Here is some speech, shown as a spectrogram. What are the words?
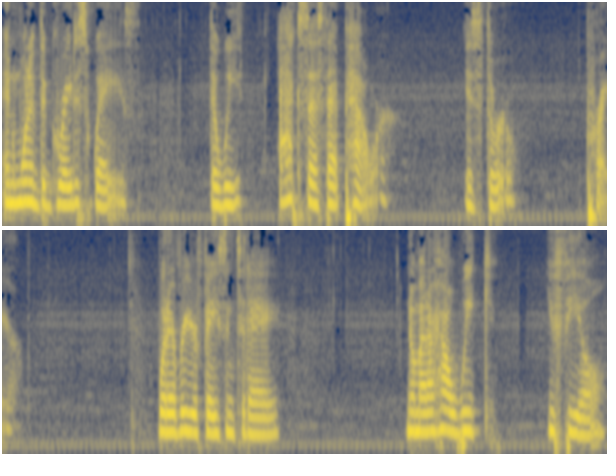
And one of the greatest ways that we access that power is through prayer. Whatever you're facing today, no matter how weak you feel,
